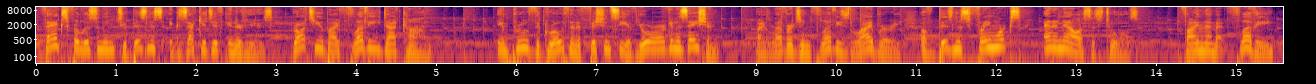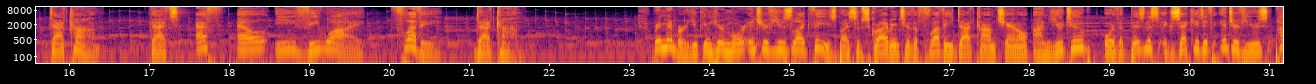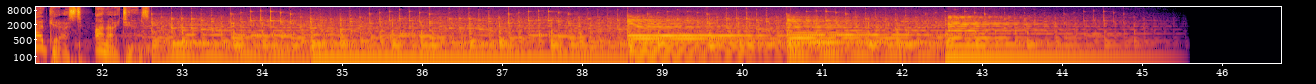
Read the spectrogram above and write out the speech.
Thanks for listening to Business Executive Interviews, brought to you by Flevy.com. Improve the growth and efficiency of your organization by leveraging Flevy's library of business frameworks and analysis tools. Find them at Flevy.com. That's F L E V Y, Flevy.com. Remember, you can hear more interviews like these by subscribing to the Flevy.com channel on YouTube or the Business Executive Interviews podcast on iTunes.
